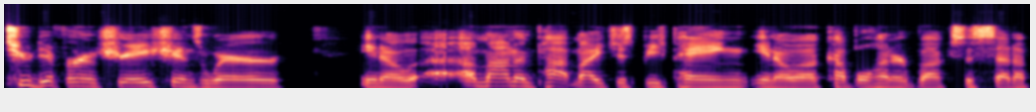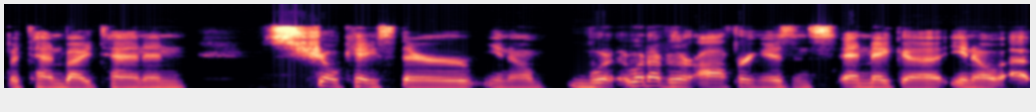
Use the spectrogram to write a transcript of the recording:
two differentiations where, you know, a mom and pop might just be paying, you know, a couple hundred bucks to set up a 10 by 10 and showcase their, you know, wh- whatever their offering is and, and make a, you know, a,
